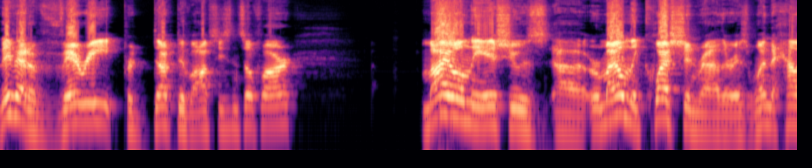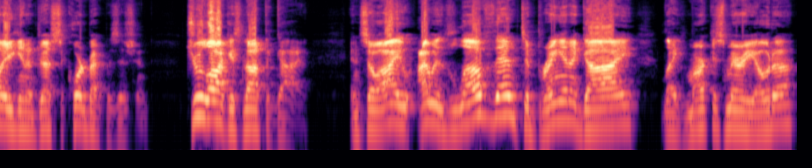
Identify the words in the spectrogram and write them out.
they've had a very productive offseason so far. My only issue is, uh, or my only question rather, is when the hell are you going to address the quarterback position? Drew Lock is not the guy, and so I I would love them to bring in a guy like Marcus Mariota.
